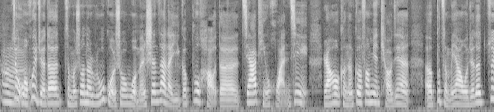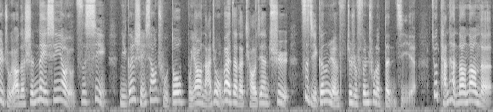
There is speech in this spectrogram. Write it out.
嗯就我会觉得怎么说呢？如果说我们生在了一个不好的家庭环境，然后可能各方面条件呃不怎么样，我觉得最主要的是内心要有自信。你跟谁相处都不要拿这种外在的条件去自己跟人就是分出了等级，就坦坦荡荡的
